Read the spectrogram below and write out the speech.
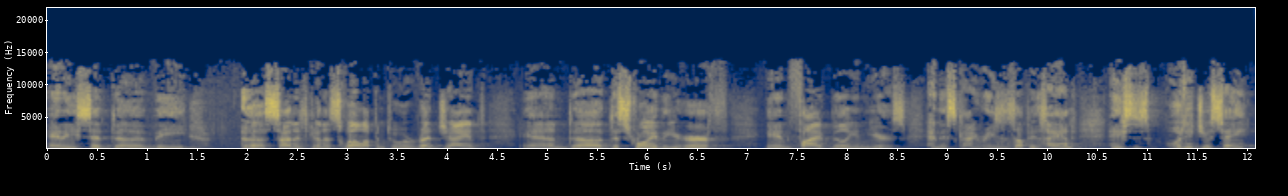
and he said uh, the uh, sun is going to swell up into a red giant and uh, destroy the earth in five billion years. And this guy raises up his hand and he says, What did you say?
